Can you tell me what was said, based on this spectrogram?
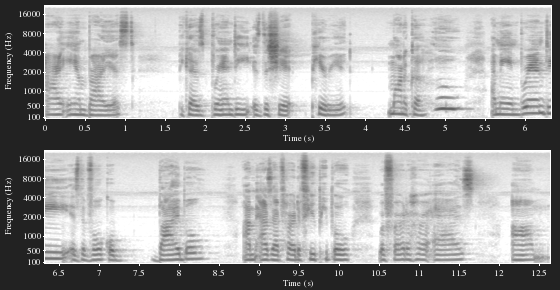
I am biased because Brandy is the shit, period. Monica, who? I mean, Brandy is the vocal Bible, um, as I've heard a few people refer to her as. Um,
